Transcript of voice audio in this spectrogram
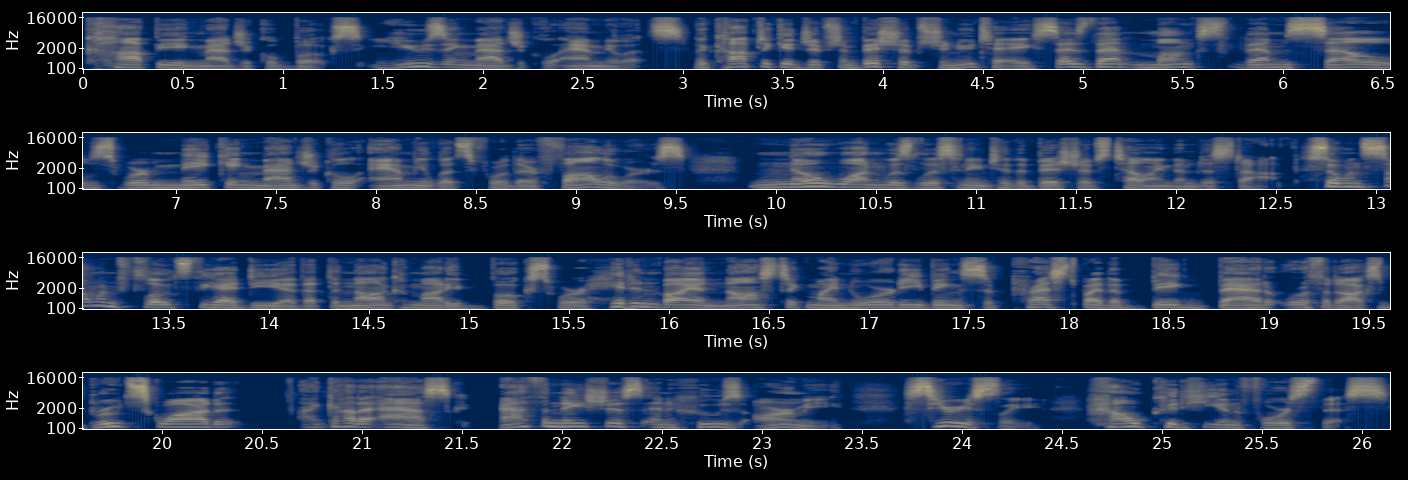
copying magical books, using magical amulets. The Coptic Egyptian bishop Shenoute says that monks themselves were making magical amulets for their followers. No one was listening to the bishops telling them to stop. So when someone floats the idea that the Nag Hammadi books were hidden by a Gnostic minority being suppressed by the big bad Orthodox brute squad, I gotta ask, Athanasius and whose army? Seriously, how could he enforce this?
